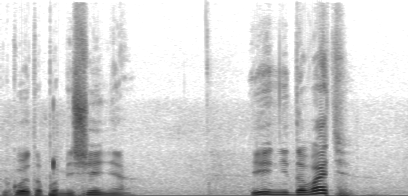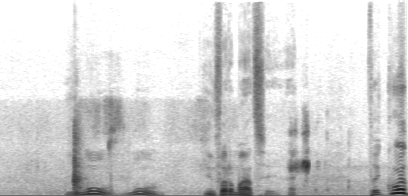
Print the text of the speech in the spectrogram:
какое-то помещение и не давать ему, ну, информации. Так вот,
